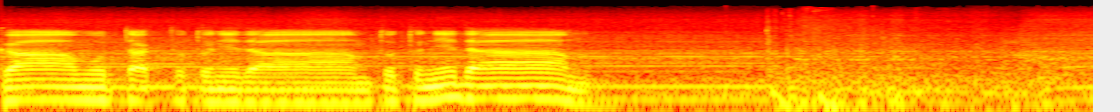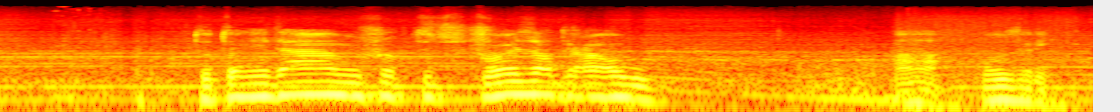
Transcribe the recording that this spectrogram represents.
Kámo, tak toto nedám, toto nedám. Toto nedám, však to čo je za drahu? Aha, pozri.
